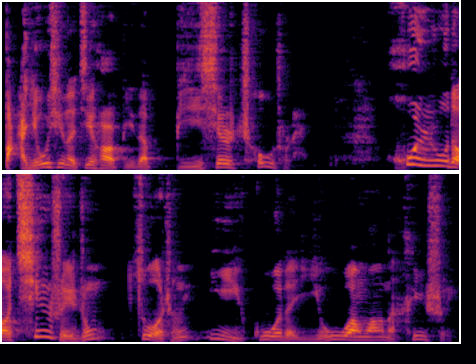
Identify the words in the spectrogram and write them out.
把油性的记号笔的笔芯抽出来，混入到清水中，做成一锅的油汪汪的黑水，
